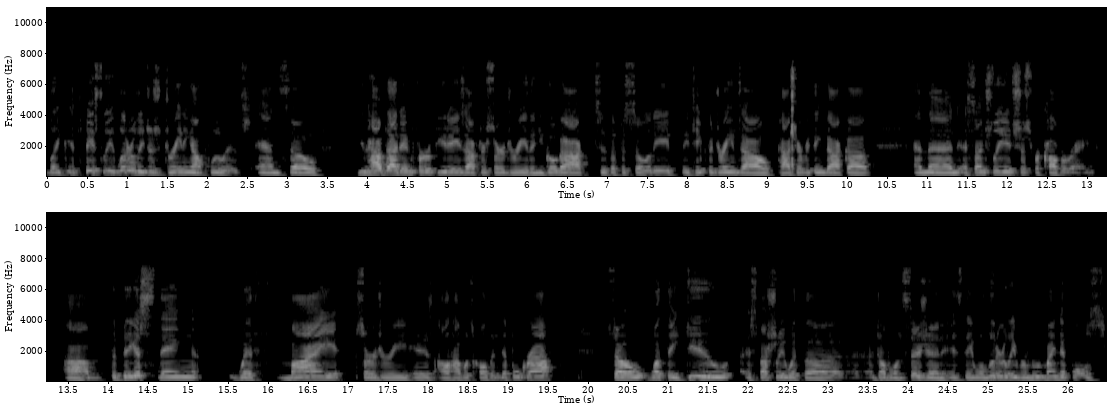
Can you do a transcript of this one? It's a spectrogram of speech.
like it's basically literally just draining out fluids. And so you have that in for a few days after surgery then you go back to the facility they take the drains out patch everything back up and then essentially it's just recovering. Um, the biggest thing with my surgery is i'll have what's called a nipple graft. So what they do especially with a, a double incision is they will literally remove my nipples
